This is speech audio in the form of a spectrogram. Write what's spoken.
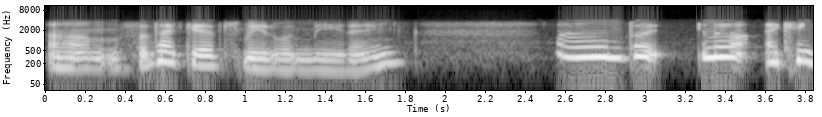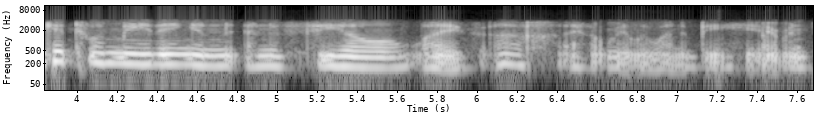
Um, so that gets me to a meeting. Um, but you know, I can get to a meeting and, and feel like, oh, I don't really want to be here, and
